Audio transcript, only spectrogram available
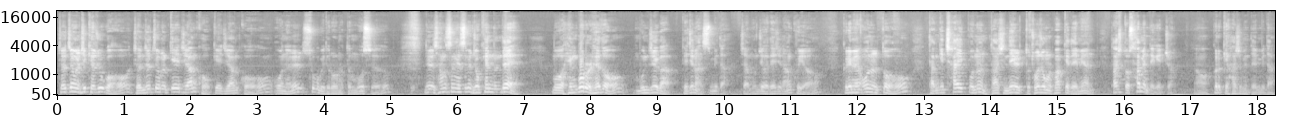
저점을 지켜주고 전저점을 깨지 않고 깨지 않고 오늘 수급이 들어오는 어떤 모습 내일 상승했으면 좋겠는데 뭐 행보를 해도 문제가 되지는 않습니다. 자, 문제가 되지는 않고요. 그러면 오늘 또 단기 차익분은 다시 내일 또 조정을 받게 되면 다시 또 사면 되겠죠. 어, 그렇게 하시면 됩니다.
